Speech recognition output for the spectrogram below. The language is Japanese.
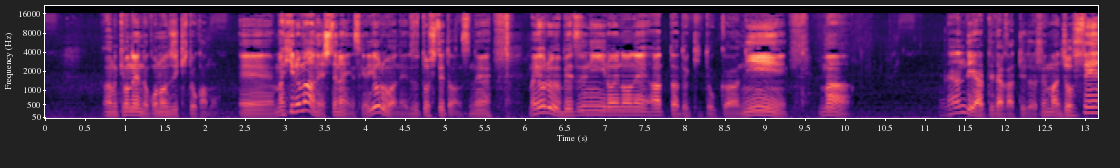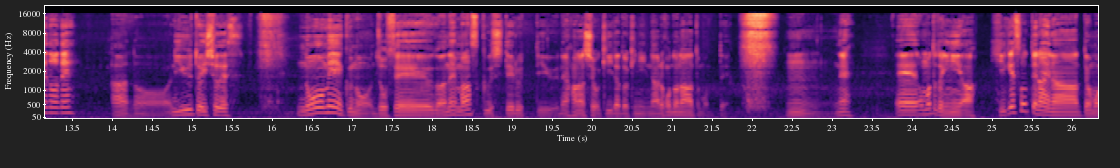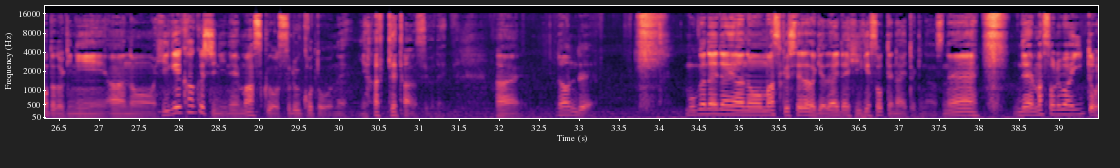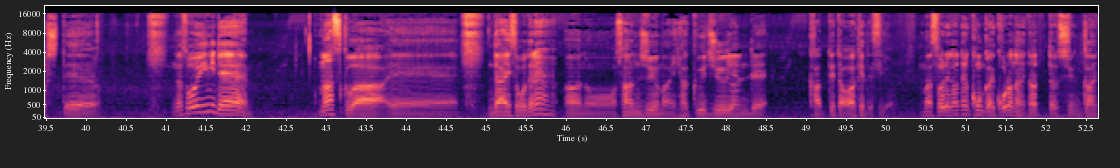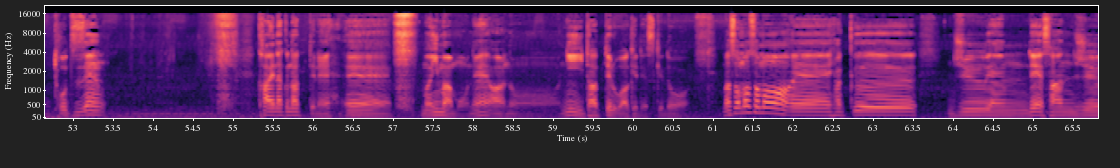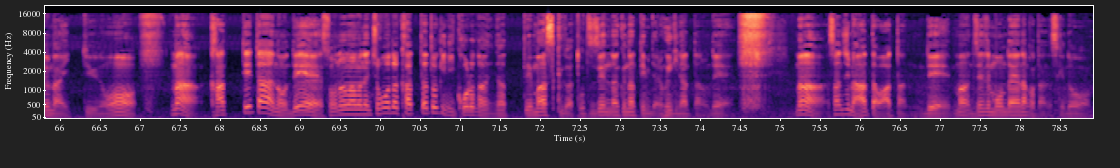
あの、去年のこの時期とかも。えー、まあ、昼間はね、してないんですけど、夜はね、ずっとしてたんですね。まあ、夜別にいろいろね、あった時とかに、まあ、なんでやってたかっていうとですね、まあ、女性のね、あの、理由と一緒です。ノーメイクの女性がね、マスクしてるっていうね、話を聞いた時になるほどなと思って。うん、ね。えー、思った時に、あ、髭剃ってないなーって思った時に、あの、髭隠しにね、マスクをすることをね、やってたんですよね。はい。なんで、僕が大体あの、マスクしてた時は大体髭剃ってない時なんですね。で、まあ、それはいいとして、そういう意味で、マスクは、えー、ダイソーでね、あのー、30枚110円で買ってたわけですよ。まあそれがね、今回コロナになった瞬間に突然、買えなくなってね、えー、まあ今もね、あのー、に至ってるわけですけど、まあそもそも、えー、110円で30枚っていうのを、まあ、買ってたので、そのままね、ちょうど買った時にコロナになってマスクが突然なくなってみたいな雰囲気になったので、まあ、30枚あったはあったんで、まあ全然問題はなかったんですけど、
